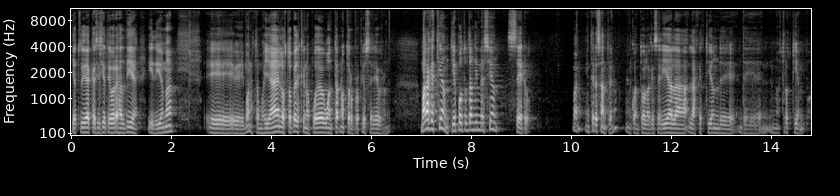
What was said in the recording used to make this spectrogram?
ya estudiar casi 7 horas al día idioma, eh, bueno, estamos ya en los topes que nos puede aguantar nuestro propio cerebro. Mala gestión, tiempo total de inversión, cero. Bueno, interesante, ¿no? En cuanto a la que sería la, gestión de, nuestros tiempos.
